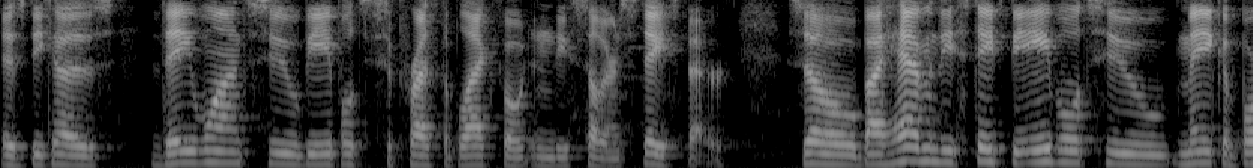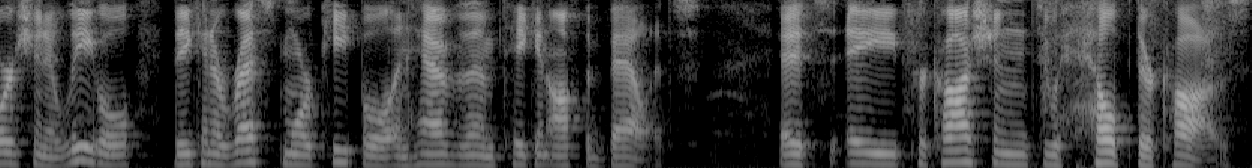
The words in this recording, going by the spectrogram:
is because they want to be able to suppress the black vote in these southern states better. So by having these states be able to make abortion illegal, they can arrest more people and have them taken off the ballots. It's a precaution to help their cause.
